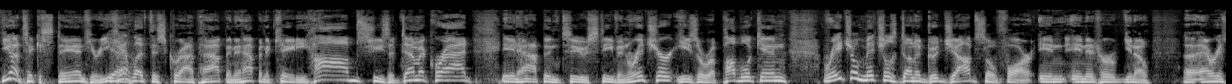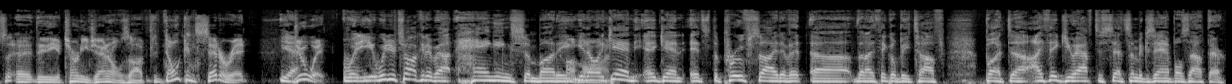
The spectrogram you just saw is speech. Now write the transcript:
You got to take a stand here. You Yeah. can't let this crap happen. It happened to Katie Hobbs. She's a Democrat. It happened to Stephen Richer. He's a Republican. Rachel Mitchell's done a good job so far in in it, her you know uh, uh, the Attorney General's office. Don't consider it. Do it. When, you, when you're talking about hanging somebody, Come you know, on. again, again, it's the proof side of it uh, that I think will be tough. But uh, I think you have to set some examples out there.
